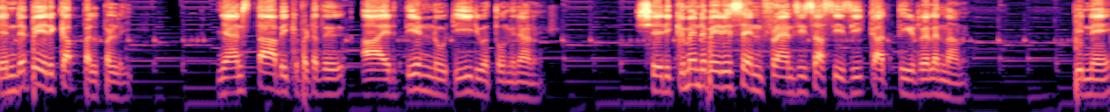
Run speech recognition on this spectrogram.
എന്റെ പേര് കപ്പൽപ്പള്ളി. ഞാൻ സ്ഥാപിക്കപ്പെട്ടത് ആയിരത്തി എണ്ണൂറ്റി ഇരുപത്തി ഒന്നിനാണ് ശരിക്കും എന്റെ പേര് സെന്റ് ഫ്രാൻസിസ് അസീസി കത്തീഡ്രൽ എന്നാണ്. പിന്നെ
